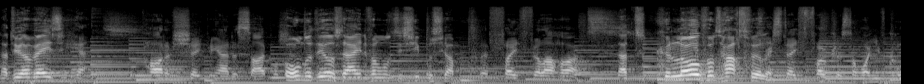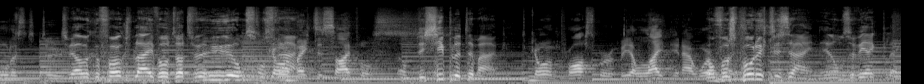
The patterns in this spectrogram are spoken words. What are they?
Laat uw aanwezigheid be part of shaping our discipleship. onderdeel zijn van ons discipelschap. Let faith fill our hearts. Laat geloof ons hart We vullen. stay focused on what you've called us to do. Terwijl we gefocust blijven op wat we u ons ons Go and make vraagt. disciples. Om discipelen te maken. To go and prosper and be a light in our Om workplace. voorspoedig te zijn in onze werkplek.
